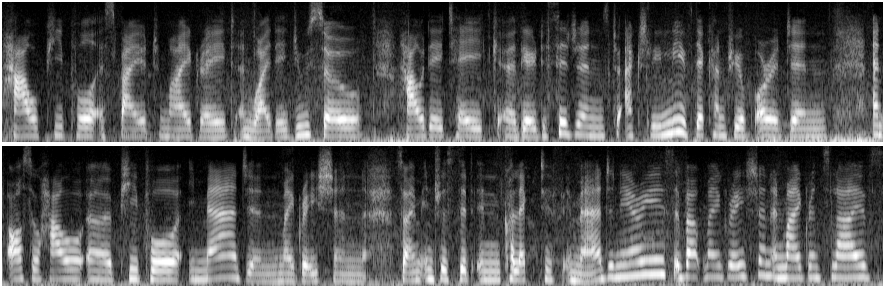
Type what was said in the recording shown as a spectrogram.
how people aspire to migrate and why they do so, how they take uh, their decisions to actually leave their country of origin and also how uh, people imagine migration. So I'm interested in collective imaginaries about migration and migrants' lives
